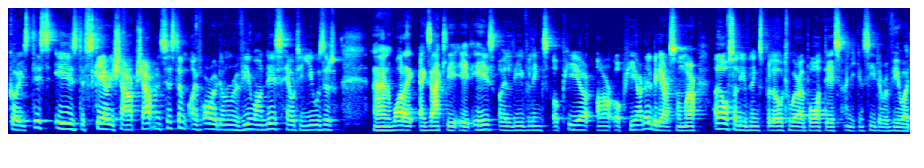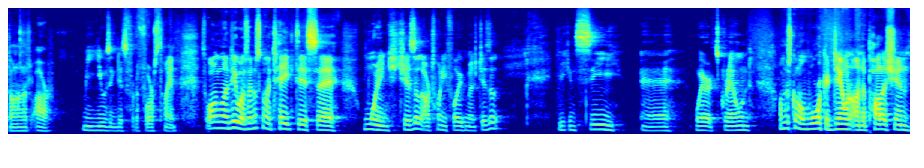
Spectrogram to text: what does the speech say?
guys, this is the Scary Sharp Sharpening System. I've already done a review on this, how to use it, and what exactly it is. I'll leave links up here or up here. They'll be there somewhere. I'll also leave links below to where I bought this, and you can see the review I done on it, or me using this for the first time. So what I'm going to do is I'm just going to take this uh, one inch chisel or 25 mil chisel. You can see uh, where it's ground. I'm just going to work it down on the polishing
